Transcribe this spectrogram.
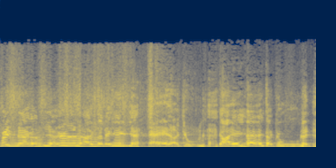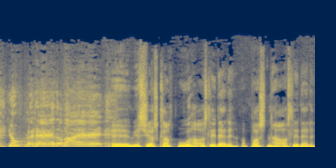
frimærker bliver ødelagt eller ikke. Jeg hader julen. Jeg hader julen. Julen hader mig. Øh, jeg synes også, Claus Bue har også lidt af det, og Posten har også lidt af det.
